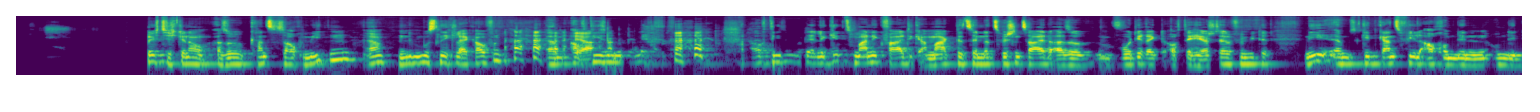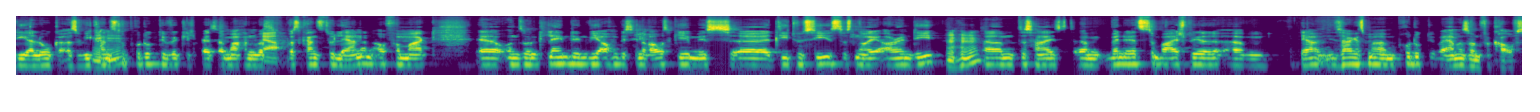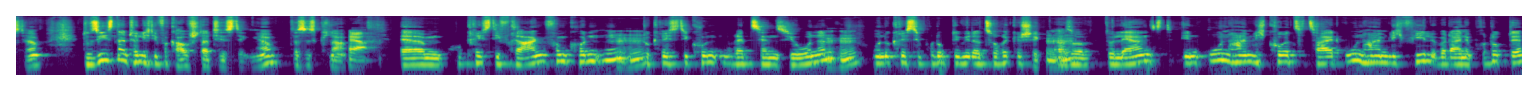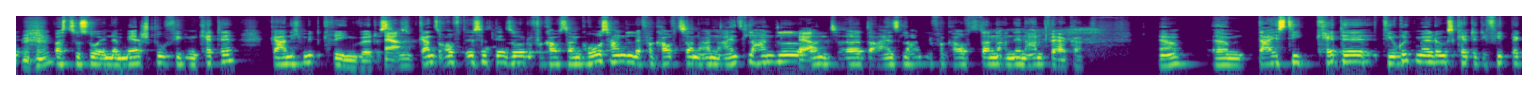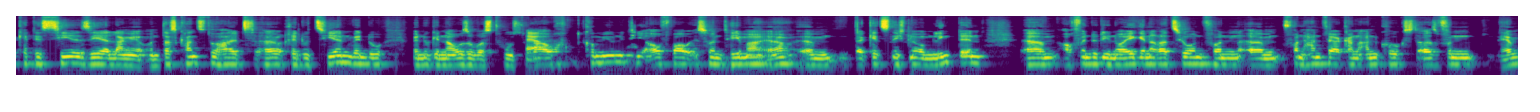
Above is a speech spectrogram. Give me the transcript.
Richtig, genau. Also kannst du es auch mieten, ja, musst nicht gleich kaufen. Ähm, auch, ja. diese Modelle, auch diese Modelle gibt es mannigfaltig am Markt jetzt in der Zwischenzeit, also wo direkt auch der Hersteller vermietet. Nee, ähm, es geht ganz viel auch um den, um den Dialog. Also wie kannst mhm. du Produkte wirklich besser machen? Was, ja. was kannst du lernen auch vom Markt? Äh, und so ein Claim, den wir auch ein bisschen rausgeben, ist äh, D2C ist das neue RD. Mhm. Ähm, das heißt, ähm, wenn du jetzt zum Beispiel ähm, ja, ich sage jetzt mal, ein Produkt über Amazon verkaufst, ja. Du siehst natürlich die Verkaufsstatistiken, ja, das ist klar. Ja. Ähm, du kriegst die Fragen vom Kunden, mhm. du kriegst die Kundenrezensionen mhm. und du kriegst die Produkte wieder zurückgeschickt. Mhm. Also du lernst in unheimlich kurzer Zeit unheimlich viel über deine Produkte, mhm. was du so in der mehrstufigen Kette gar nicht mitkriegen würdest. Ja. Also ganz oft ist es ja so, du verkaufst an Großhandel, der verkauft es dann an Einzelhandel ja. und äh, der Einzelhandel verkauft es dann an den Handwerker. Ja, ähm, da ist die Kette, die Rückmeldungskette, die Feedbackkette sehr, sehr lange. Und das kannst du halt äh, reduzieren, wenn du, wenn du genau sowas tust. Ja. Oder auch Community-Aufbau ist so ein Thema. Ja? Ähm, da geht es nicht nur um LinkedIn, ähm, auch wenn du die neue Generation von, ähm, von Handwerkern anguckst, also von, ja,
